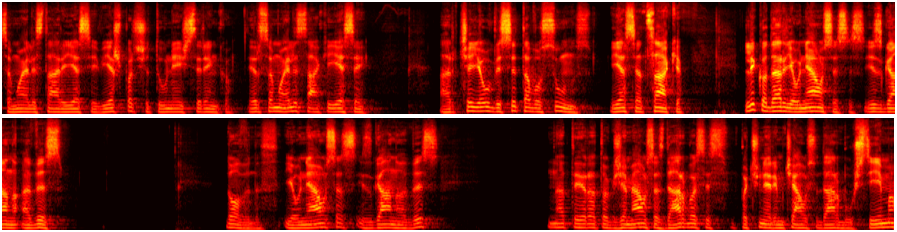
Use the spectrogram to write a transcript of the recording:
Samuelis tarė Jėsiai viešpats šitų neišsirinko. Ir Samuelis sakė Jėsiai, ar čia jau visi tavo sūnus? Jėsiai atsakė, liko dar jauniausiasis, jis gano avis. Dovydas, jauniausias, jis gano avis Na, tai yra toks žemiausias darbas, jis pačiu nerimčiausiu darbu užsijima.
